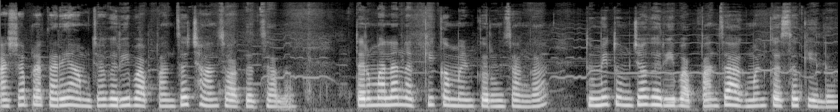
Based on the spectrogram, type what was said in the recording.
अशा प्रकारे आमच्या घरी बाप्पांचं छान स्वागत झालं. तर मला नक्की कमेंट करून सांगा तुम्ही तुमच्या घरी बाप्पांचं आगमन कसं केलं?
